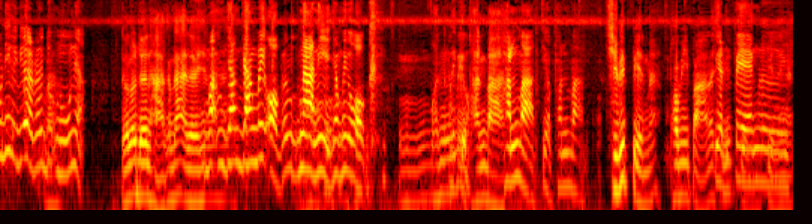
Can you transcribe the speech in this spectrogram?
วันนี้ก็เยอะเลยยุคหนูเนี่ยเดี๋ยวเราเดินหากันได้เลยใช่ไหมมันยังยังไม่ออกเลยลูกหน้านี่ยังไม่ออก อืมวันหนึงได้เกือบพันบาท พันบาทเกือบพันบาท ชีวิตเปลี่ยนไหมพอมีป่าแล้วเปลี่ยนชีวิตแปลงเลปนยงไง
